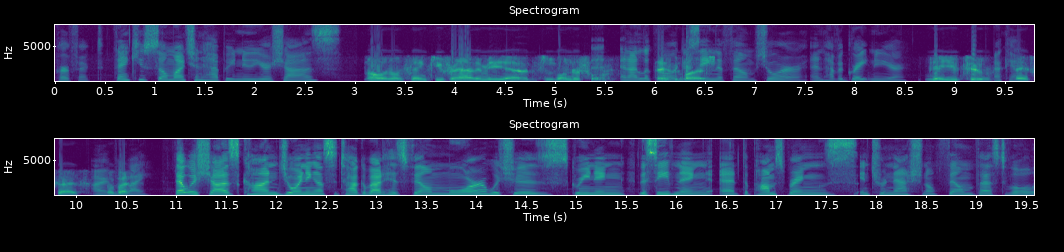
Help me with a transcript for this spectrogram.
Perfect. Thank you so much and Happy New Year, Shaz. Oh, no, thank you for having me. Yeah, this was wonderful. And, and I look Thanks forward to bunch. seeing the film. Sure. And have a great New Year. Yeah, you too. Okay. Thanks, guys. All right. Bye bye. That was Shaz Khan joining us to talk about his film Moor, which is screening this evening at the Palm Springs International Film Festival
